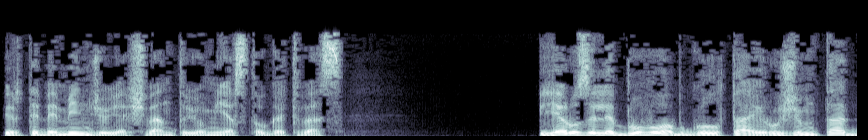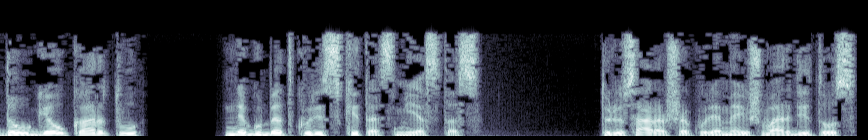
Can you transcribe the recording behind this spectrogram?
ir tebe mindžioja šventojo miesto gatves. Jeruzalė buvo apgulta ir užimta daugiau kartų negu bet kuris kitas miestas. Turiu sąrašą, kuriame išvardytos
